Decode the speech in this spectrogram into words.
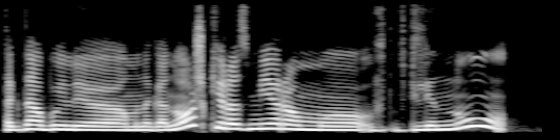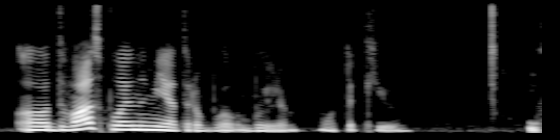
Тогда были многоножки размером э, в длину э, два с половиной метра был- были. Вот такие. Уф.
